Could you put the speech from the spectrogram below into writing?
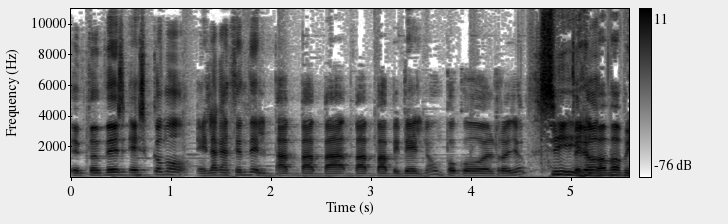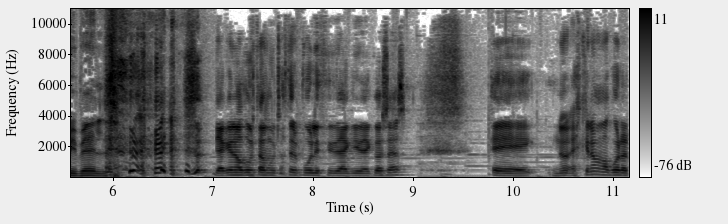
entonces es como, es la canción del ba ba ba ba ba bibel, ¿no? Un poco el rollo. Sí, Pero- el Baba Bells. ya que nos gusta mucho hacer publicidad aquí de cosas. Eh, no, es que no me acuerdo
